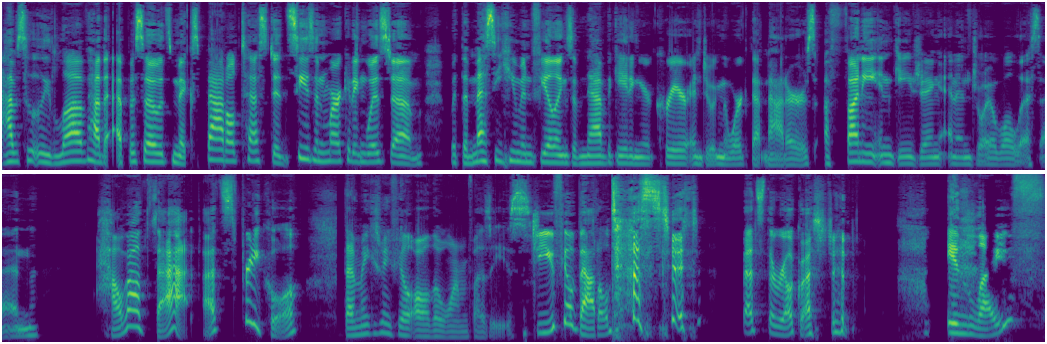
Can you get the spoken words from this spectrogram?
Absolutely love how the episodes mix battle tested season marketing wisdom with the messy human feelings of navigating your career and doing the work that matters. A funny, engaging, and enjoyable listen. How about that? That's pretty cool. That makes me feel all the warm fuzzies. Do you feel battle tested? That's the real question. In life,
